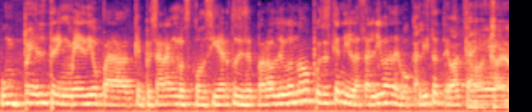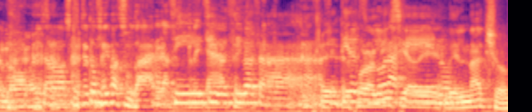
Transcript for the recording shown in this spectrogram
un peltre en medio para que empezaran los conciertos y separados. Le digo, no, pues es que ni la saliva del vocalista te va a Te caer. va a caer, no, ese, los conciertos se iba a sudar y a Sí, sí, ibas a, a eh, sentir el, foro sudor Alicia de- del Nacho.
